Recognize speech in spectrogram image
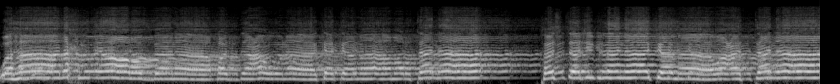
وها نحن يا ربنا قد دعوناك كما أمرتنا. فاستجب لنا كما وعدتنا.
